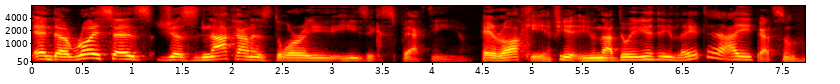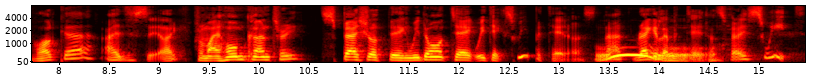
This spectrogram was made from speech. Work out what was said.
And uh, Roy says, just knock on his door. He, he's expecting you. Hey, Rocky, if you, you're not doing anything later, I got some vodka. I just like from my home country. Special thing. We don't take, we take sweet potatoes, not regular potatoes. Very sweet.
